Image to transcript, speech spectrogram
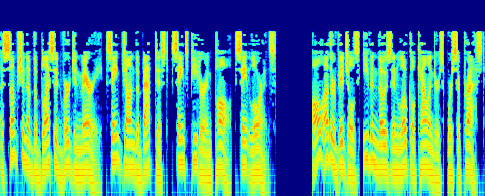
Assumption of the Blessed Virgin Mary, Saint John the Baptist, Saints Peter and Paul, Saint Lawrence. All other vigils, even those in local calendars, were suppressed.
